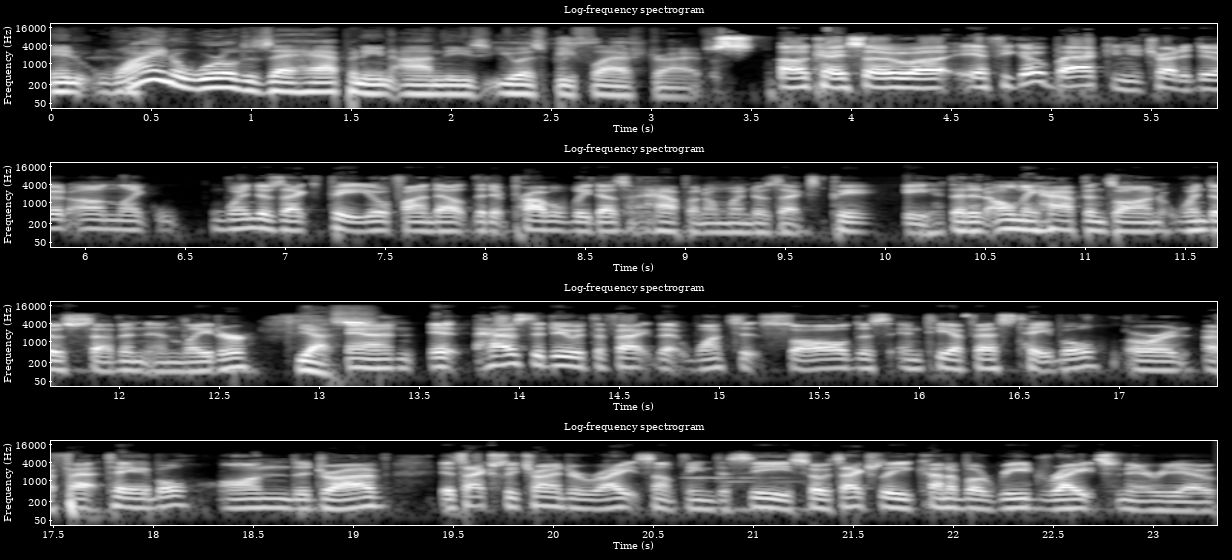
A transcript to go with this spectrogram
And why in the world is that happening on these USB flash drives? Okay, so uh, if you go back and you try to do it on like Windows XP, you'll find out that it probably doesn't happen on Windows XP. That it only happens on Windows 7 and later. Yes. And it has to do with the fact that once it saw this NTFS table or a, FAT table on the drive, it's actually trying to write something to see. So it's actually kind of a read-write scenario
